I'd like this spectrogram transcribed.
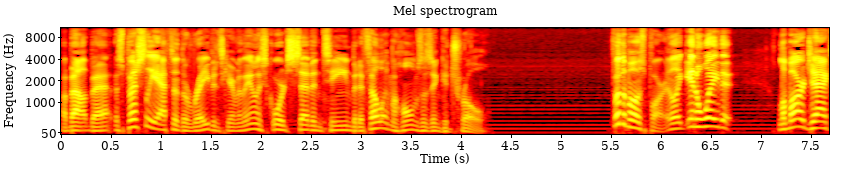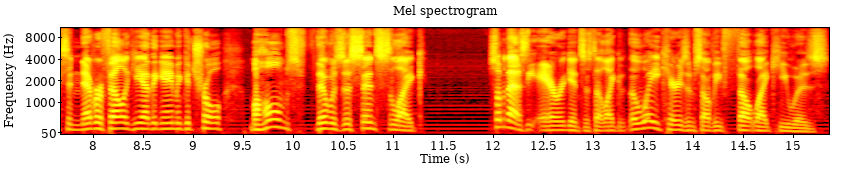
about that, especially after the Ravens game where they only scored 17, but it felt like Mahomes was in control. For the most part. Like in a way that Lamar Jackson never felt like he had the game in control. Mahomes, there was a sense like some of that is the arrogance and stuff. Like the way he carries himself, he felt like he was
